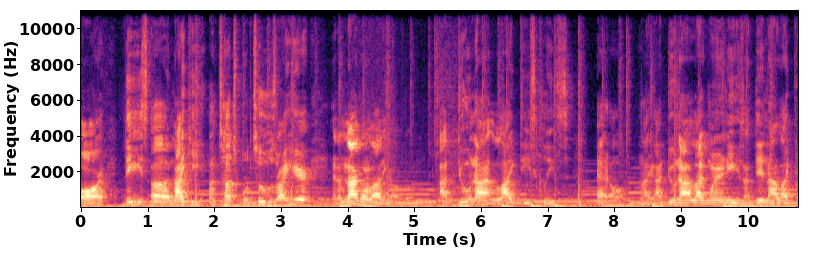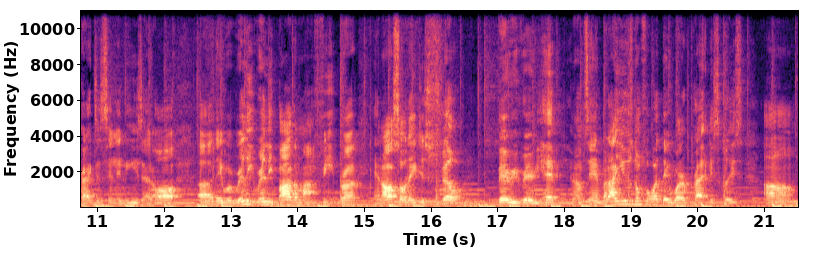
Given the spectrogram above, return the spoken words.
are these uh, Nike Untouchable 2s right here. And I'm not gonna lie to y'all, bro. I do not like these cleats at all. Like I do not like wearing these. I did not like practicing in these at all. Uh, they would really, really bother my feet, bro. And also they just felt very, very heavy. You know what I'm saying? But I used them for what they were, practice cleats. Um,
